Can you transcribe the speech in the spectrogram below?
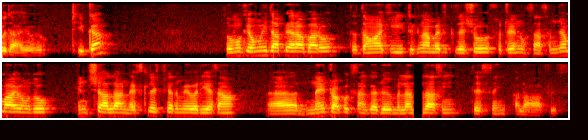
बुधा हुयो ठीकु आहे तो मूंखे उमेदु आहे प्यारा ॿारो त तव्हांखे ट्रिग्नामेट्रिक रेशो सुठे नमूने समझ में आयो हों इनशा नेक्स्ट लेक्चर में वरी अस नए टॉपिक सां गॾु मिलंदासीं तेसिताईं अलाह हाफ़िज़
